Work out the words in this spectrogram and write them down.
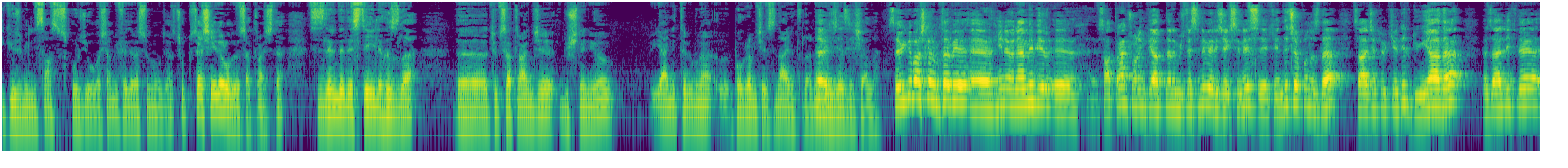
200 bin lisanslı sporcuya ulaşan bir federasyon olacağız. Çok güzel şeyler oluyor satrançta. Sizlerin de desteğiyle hızla e, Türk satrancı güçleniyor. Yani tabii buna program içerisinde ayrıntılarına evet. vereceğiz inşallah. Sevgili başkanım tabii e, yine önemli bir e, satranç olimpiyatları müjdesini vereceksiniz. E, kendi çapınızda sadece Türkiye değil dünyada özellikle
